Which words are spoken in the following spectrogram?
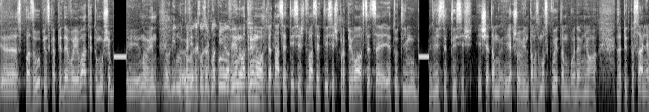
е, з Пазлупінська піде воювати, тому що ну, він, Ну, він ніколи таку зарплатню він отримував в 15 тисяч, 20 тисяч, пропівав все це, і тут йому б**, 200 тисяч. І ще там, якщо він там з Москви там буде в нього за підписання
